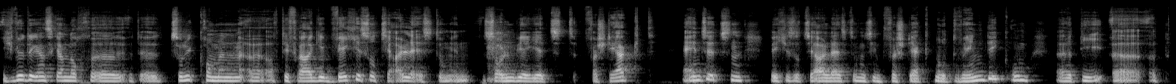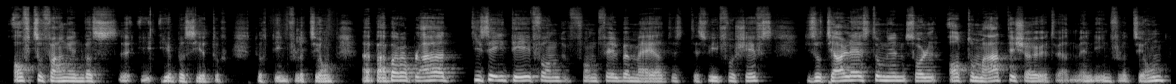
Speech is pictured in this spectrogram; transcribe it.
Ich würde ganz gern noch äh, zurückkommen äh, auf die Frage, welche Sozialleistungen sollen wir jetzt verstärkt einsetzen, welche Sozialleistungen sind verstärkt notwendig, um äh, die äh, aufzufangen, was äh, hier passiert durch, durch die Inflation. Äh, Barbara Blaha, diese Idee von, von Felbermeier, des, des WIFO-Chefs, die Sozialleistungen sollen automatisch erhöht werden. Wenn die Inflation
